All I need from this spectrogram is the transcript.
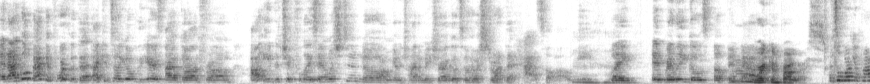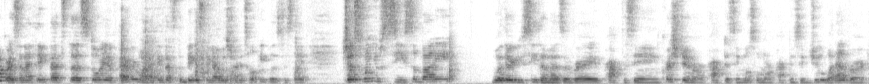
And I go back and forth with that. I can tell you over the years, I've gone from I'll eat the Chick Fil A sandwich to no, I'm gonna try to make sure I go to a restaurant that has halal meat. Mhm. Like it really goes up and down. Work in progress. It's a work in progress, and I think that's the story of everyone. I think that's the biggest thing I always try to tell people is just like, just when you see somebody, whether you see them as a very practicing Christian or a practicing Muslim or a practicing Jew, whatever,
